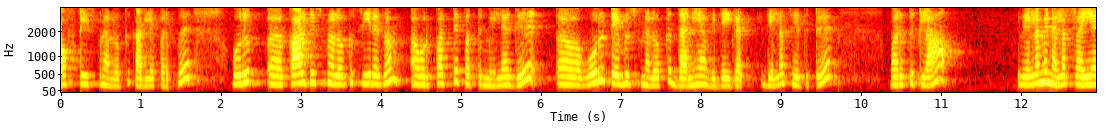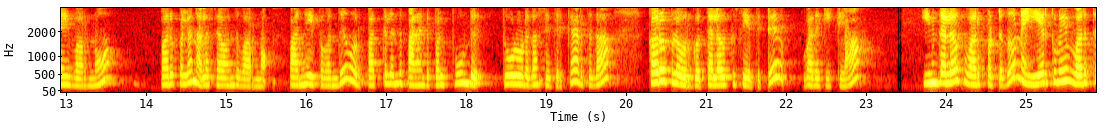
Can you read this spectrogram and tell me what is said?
ஆஃப் டீஸ்பூன் அளவுக்கு கடலைப்பருப்பு ஒரு கால் டீஸ்பூன் அளவுக்கு சீரகம் ஒரு பத்து பத்து மிளகு ஒரு டேபிள் ஸ்பூன் அளவுக்கு தனியா விதைகள். இதெல்லாம் சேர்த்துட்டு வறுத்துக்கலாம். இது எல்லாமே நல்லா ஃப்ரை ஆகி வரணும். பருப்பெல்லாம் நல்லா செவந்து வரணும். பாருங்கள் இப்போ வந்து ஒரு பத்துலேருந்து பன்னெண்டு பல் பூண்டு தோலோடு தான் சேர்த்துருக்கேன். அடுத்ததாக கருவேப்பிலை ஒரு கொத்தளவுக்கு சேர்த்துட்டு வதக்கிக்கலாம். இந்த அளவுக்கு வறுப்பட்டதும் நான் ஏற்கனவே வறுத்த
